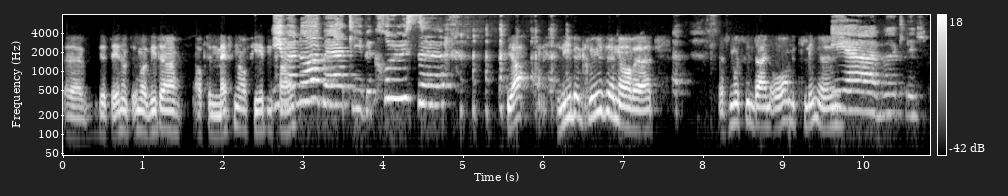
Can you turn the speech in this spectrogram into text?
äh, wir sehen uns immer wieder auf den Messen auf jeden Lieber Fall. Lieber Norbert, liebe Grüße. ja, liebe Grüße Norbert. Das muss in deinen Ohren klingeln. Ja, wirklich.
